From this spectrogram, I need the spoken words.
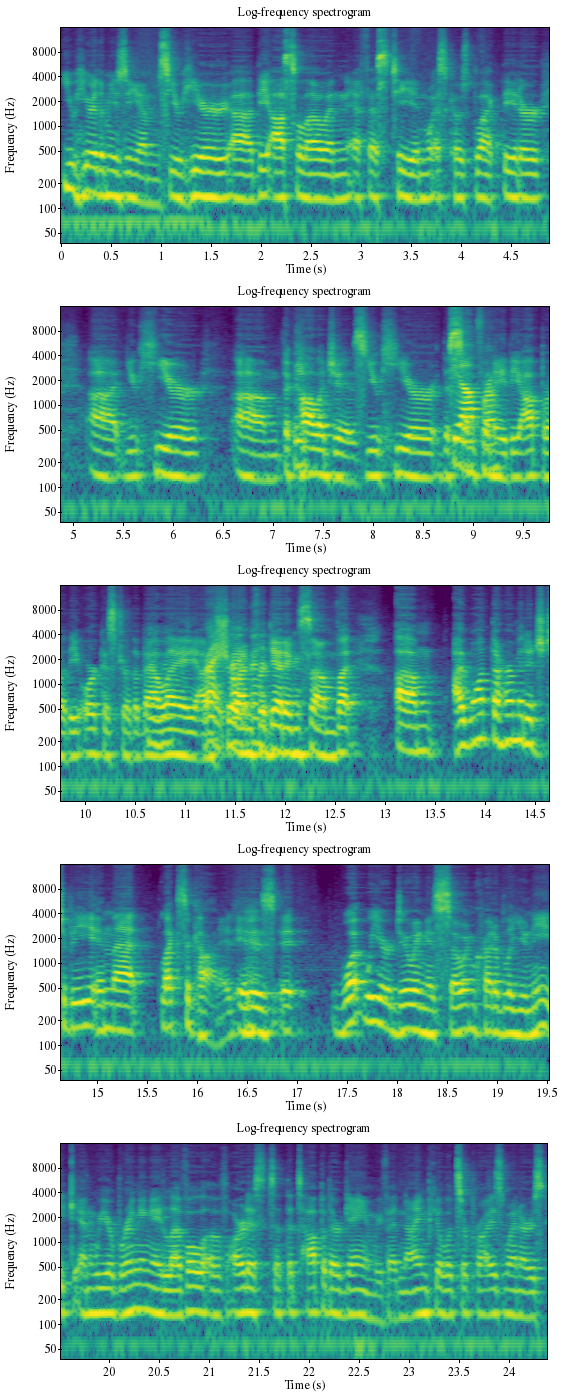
you hear the museums, you hear uh, the Asolo and FST and West Coast Black Theater, uh, you hear um, the, colleges, you hear the, The opera. symphony, the opera, the orchestra, the ballet. I'm Right, sure right, I'm right. forgetting some, but um, I want the Hermitage to be in that lexicon. It, it is it, what we are doing is so incredibly unique, and we are bringing a level of artists at the top of their game. We've had nine Pulitzer Prize winners,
